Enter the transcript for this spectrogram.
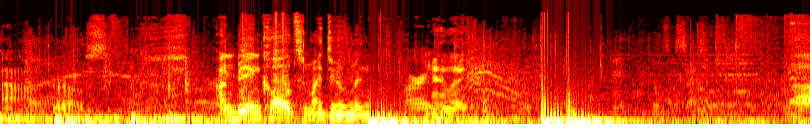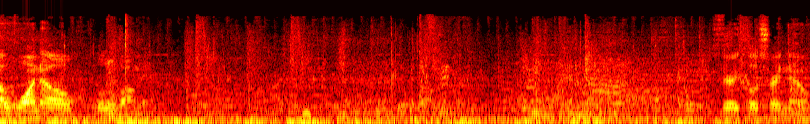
ah, gross. I'm being called to my doom in Alright, melee. uh, 1-0, Little Wild Man. It's very close right now.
